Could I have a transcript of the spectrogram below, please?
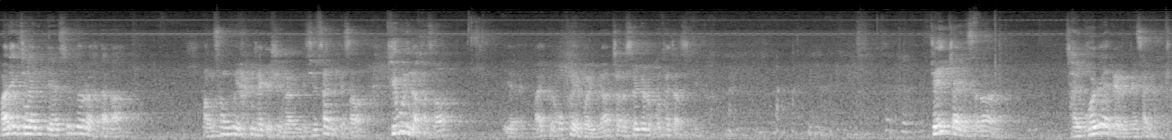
만약에 제가 이때 설교를 하다가 방송부에 앉아 계시는 집사님께서 기분이 나빠서 예, 마이크를 오픈해버리면 저는 설교를 못하지 않습니까? 제 입장에서는 잘 보여야 되는 대상입니다.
